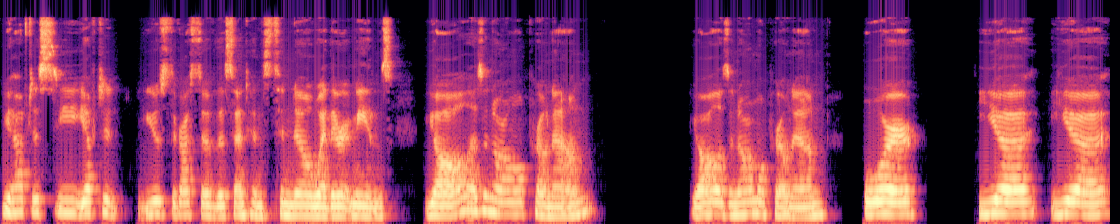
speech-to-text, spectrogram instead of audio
you have to see you have to use the rest of the sentence to know whether it means y'all as a normal pronoun, y'all as a normal pronoun, or yeah, yeah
